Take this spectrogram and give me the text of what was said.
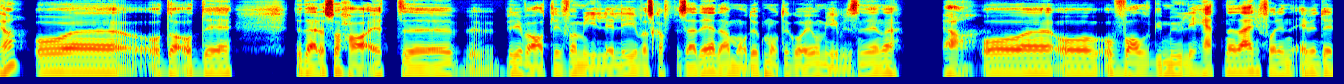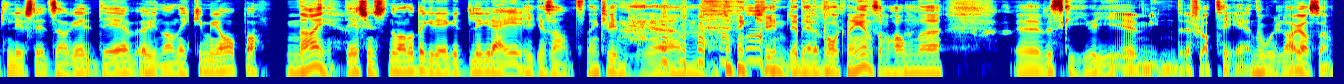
Ja, Og, og, da, og det, det der å ha et uh, privatliv, familieliv, og skaffe seg det, da må du jo på en måte gå i omgivelsene dine. ja. Og, og, og valgmulighetene der for en eventuelt livsledsager, det øyna han ikke mye opp på. Nei, Det syntes den var noe begredelige greier. ikke sant. Den kvinnelige, kvinnelige delen av befolkningen som han eh, beskriver i mindre flatterende ordelag, altså.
